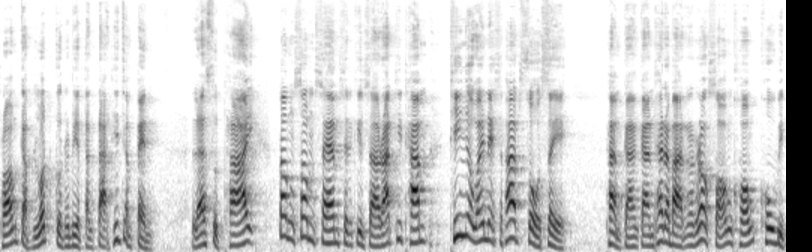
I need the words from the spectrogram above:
พร้อมกับลดกฎระเบียบต่างๆ ที่จำเป็น และสุดท้ายต้องซ่อมแซมเศรษฐกิจสหรัฐที่ทรัมป์ทิ้งเอาไว้ในสภาพโซเซท่ามกลางการแพร่ระบาดระลอก 2 ของโควิด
